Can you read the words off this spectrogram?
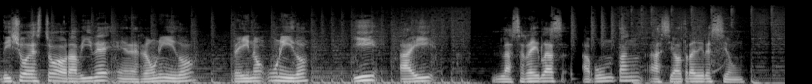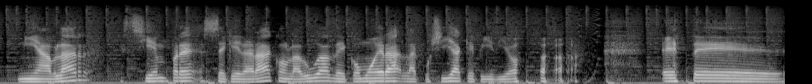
Dicho esto, ahora vive en el Reino Unido, y ahí las reglas apuntan hacia otra dirección. Ni hablar, siempre se quedará con la duda de cómo era la cuchilla que pidió. este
